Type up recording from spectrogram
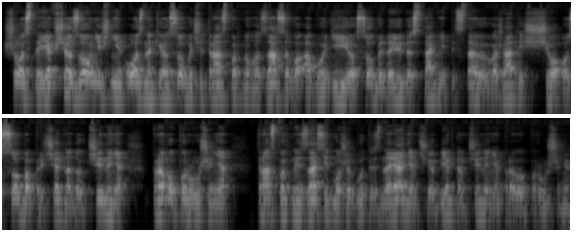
Шосте. Якщо зовнішні ознаки особи чи транспортного засобу або дії особи дають достатні підстави вважати, що особа причетна до вчинення правопорушення, транспортний засіб може бути знаряддям чи об'єктом вчинення правопорушення.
